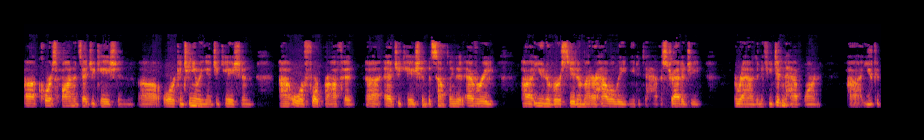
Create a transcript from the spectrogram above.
uh, correspondence education uh, or continuing education uh, or for-profit education, but something that every university, no matter how elite, needed to have a strategy around. And if you didn't have one, you could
